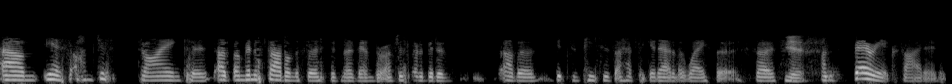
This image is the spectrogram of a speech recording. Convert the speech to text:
Um, yes, I'm just dying to. I'm going to start on the first of November. I've just got a bit of other bits and pieces I have to get out of the way first. So yes. I'm very excited.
